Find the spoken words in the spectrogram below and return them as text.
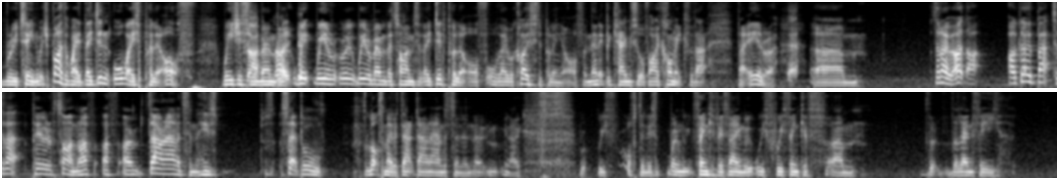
routine, which, by the way, they didn't always pull it off. We just no, remember no, we, we we remember the times that they did pull it off, or they were close to pulling it off, and then it became sort of iconic for that that era. Yeah. Um, I don't know. I, I, I go back to that period of time, and I've, I've um, Darren Anderton, he's set ball. Lots made of Darren Anderton, and, and you know, we often when we think of his name, we we, we think of um, the, the lengthy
